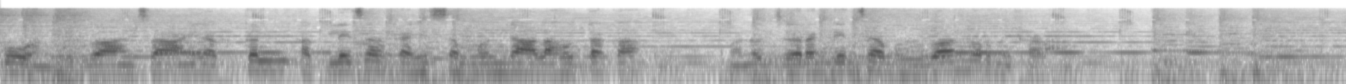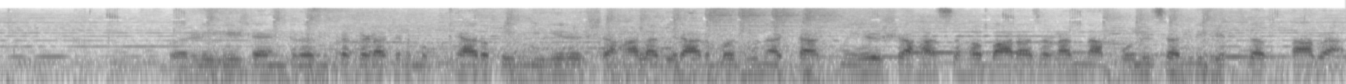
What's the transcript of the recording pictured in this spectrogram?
कोण? भुजबळांचा आणि अक्कल अकलेचा काही संबंध आला होता का? मनोज जरांगेंचा भुजबळांवर निशाणा. वरळी हिट अँड रन प्रकरणातील मुख्य आरोपी मिहीर शहाला विरारमधून अटक मिहीर शहासह बारा जणांना पोलिसांनी घेतलं ताब्यात.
